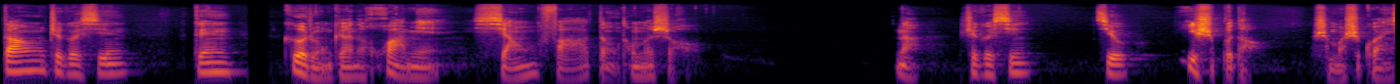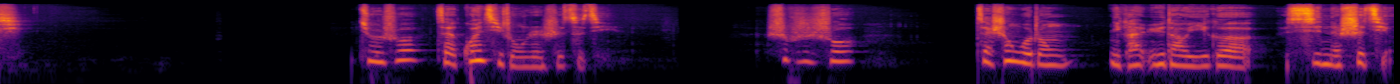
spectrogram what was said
当这个心跟各种各样的画面、想法等同的时候，那这颗心就意识不到。什么是关系？就是说，在关系中认识自己，是不是说，在生活中，你看遇到一个新的事情，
